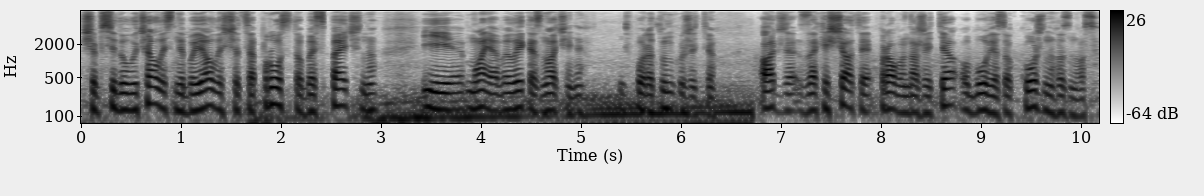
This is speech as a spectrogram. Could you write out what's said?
щоб всі долучались, не боялись, що це просто безпечно і має велике значення в порятунку життя. Адже захищати право на життя обов'язок кожного з нас.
